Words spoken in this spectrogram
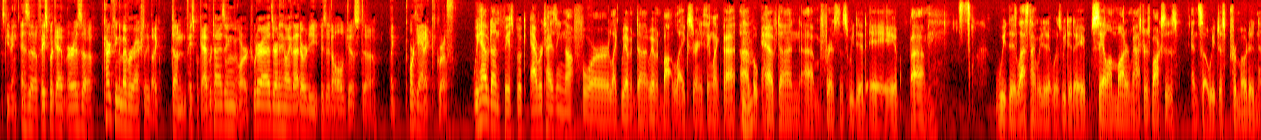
excuse me, as a Facebook ad or as a Card Kingdom ever actually like done Facebook advertising or Twitter ads or anything like that, or do you, is it all just uh, like organic growth? We have done Facebook advertising, not for like we haven't done we haven't bought likes or anything like that, uh, Mhm. but we have done. Um, for instance, we did a um, we did last time we did it was we did a sale on Modern Masters boxes, and so we just promoted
